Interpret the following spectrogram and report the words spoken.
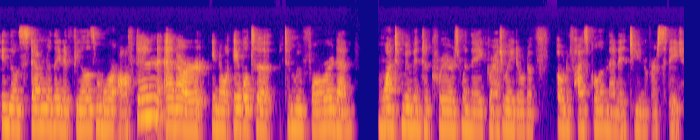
in those STEM related fields more often and are, you know, able to to move forward and want to move into careers when they graduate out of out of high school and then into university.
